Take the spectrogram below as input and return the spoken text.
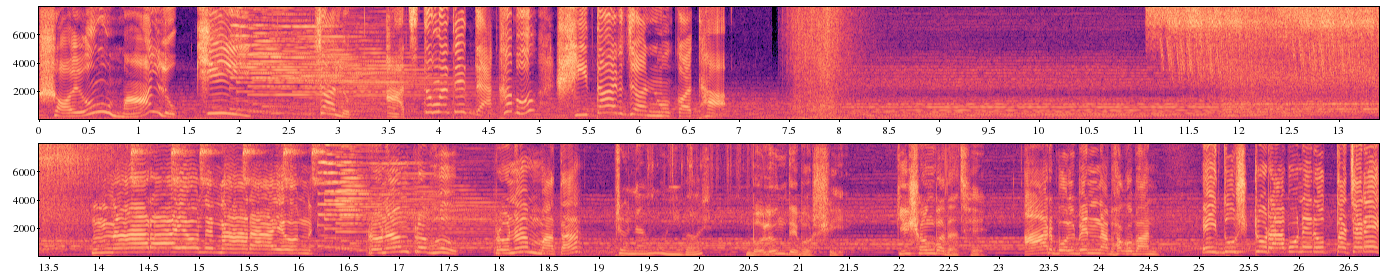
স্বয়ং মা লক্ষ্মী। চলো আজ তোমাদের দেখাবো সীতার জন্মকথা। নারায়ণ নারায়ণ। প্রণাম প্রভু প্রণাম মাতা। প্রণাম মুনিবর বলুন দেবর্ষি কি সংবাদ আছে? আর বলবেন না ভগবান এই দুষ্ট রাবণের অত্যাচারে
